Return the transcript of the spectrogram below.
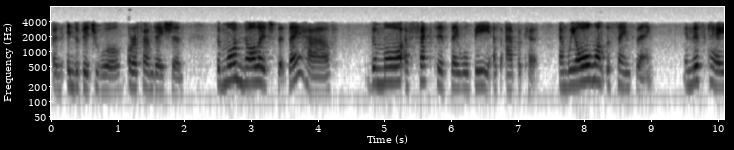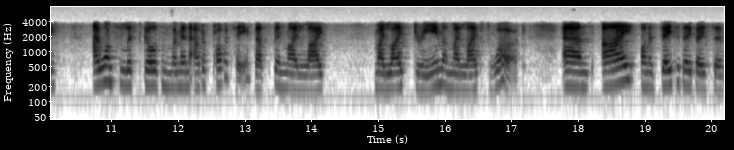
an individual or a foundation, the more knowledge that they have, the more effective they will be as advocates. And we all want the same thing. In this case, I want to lift girls and women out of poverty. That's been my life, my life dream and my life's work. And I, on a day-to-day basis,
